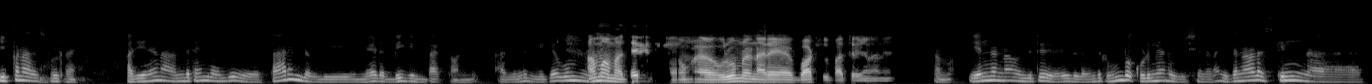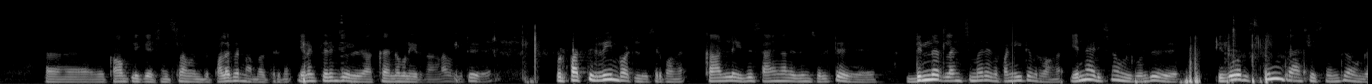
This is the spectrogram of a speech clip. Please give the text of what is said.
இப்போ நான் அதை சொல்றேன். அது என்னன்னா அந்த டைம்ல வந்து Fair and Lovely made a big impact on me அது வந்து மிகவும் ஆமா ஆமா தெரியுது உங்க ரூம்ல நிறைய பாட்டில் பாத்திருக்கேன் நானு. ஆமா. என்னன்னா வந்துட்டு இதுல வந்து ரொம்ப கொடுமையான ஒரு விஷயம் என்னன்னா இதனால ஸ்கின் காம்ப்ளிகேஷன்ஸ்லாம் வந்து பல பேர் நான் பார்த்துருக்கேன். எனக்கு தெரிஞ்ச ஒரு அக்கா என்ன பண்ணியிருக்காங்கன்னா வந்துட்டு ஒரு பத்து க்ரீன் பாட்டில் வச்சிருப்பாங்க. காலைல இது சாயங்காலம் இதுன்னு சொல்லிட்டு டின்னர் லஞ்ச் மாதிரி அதை பண்ணிட்டு வருவாங்க. என்ன ஆயிடுச்சுன்னா அவங்களுக்கு வந்து ஏதோ ஒரு ஸ்கின் ரேஷஸ் வந்து அவங்க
